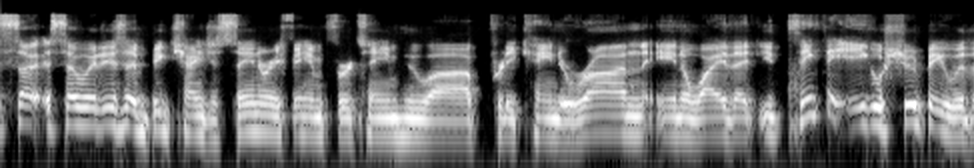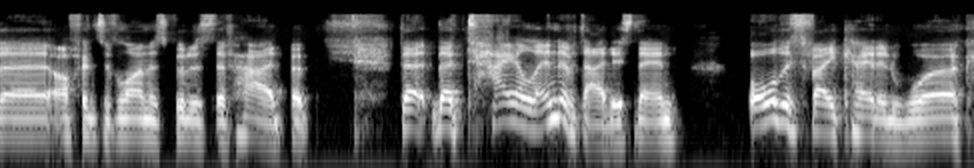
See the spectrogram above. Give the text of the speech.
so, so it is a big change of scenery for him for a team who are pretty keen to run in a way that you'd think the Eagles should be with an offensive line as good as they've had. But the the tail end of that is then all this vacated work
